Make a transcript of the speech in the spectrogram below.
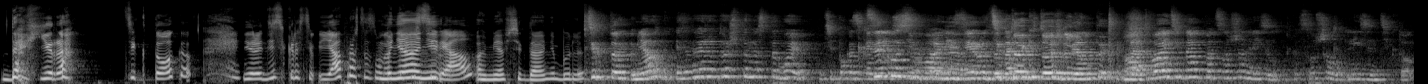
до хера ТикТоков. Не родись красиво. Я просто смотрю меня они- сериал. А у меня всегда они были. ТикТок. У меня вот, это, наверное, то, что мы с тобой, типа, как циклы синхронизируются. тоже ленты. Да. Твой тикток подслушал Лизин. Подслушал Лизин тикток.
